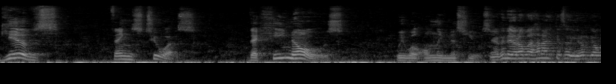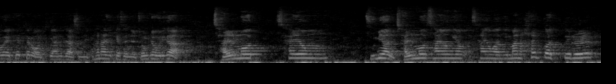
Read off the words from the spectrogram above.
gives things to us that He knows we will only misuse. 예, 근데 여러분 하나님께서 이런 경우에 때때로 어떻게 하는지 아십니까? 하나님께서는 종종 우리가 잘못 사용 주면 잘못 사용 사용하기만 할 것들을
